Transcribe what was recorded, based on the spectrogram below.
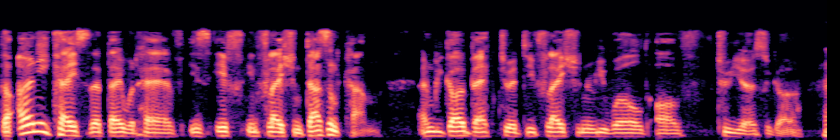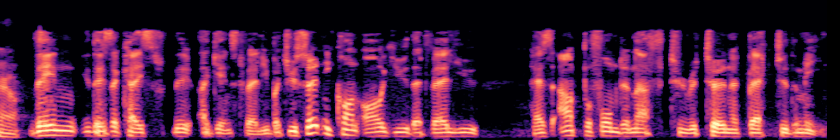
The only case that they would have is if inflation doesn't come and we go back to a deflationary world of two years ago. Yeah. Then there's a case against value, but you certainly can't argue that value – has outperformed enough to return it back to the mean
